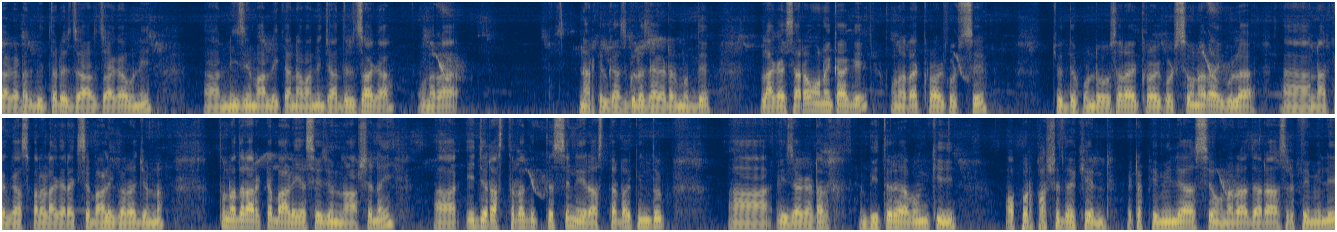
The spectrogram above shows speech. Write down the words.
জায়গাটার ভিতরে যার জায়গা উনি নিজে মালিকানা মানে যাদের জায়গা, ওনারা নারকেল গাছগুলো জায়গাটার মধ্যে লাগাইছে। আরও অনেক আগে ওনারা ক্রয় করছে, চোদ্দ পনেরো বছর আগে ক্রয় করছে ওনারা, এগুলা নারকেল গাছপালা লাগিয়ে রাখছে বাড়ি করার জন্য। তো ওনাদের আরেকটা বাড়ি আছে, এই জন্য আসে নাই। আর এই যে রাস্তাটা দেখতেছেন, এই রাস্তাটাও কিন্তু এই জায়গাটার ভিতরে এবং কি অপর পাশে দেখেন, এটা ফ্যামিলি আছে, ওনারা যারা আছে ফ্যামিলি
